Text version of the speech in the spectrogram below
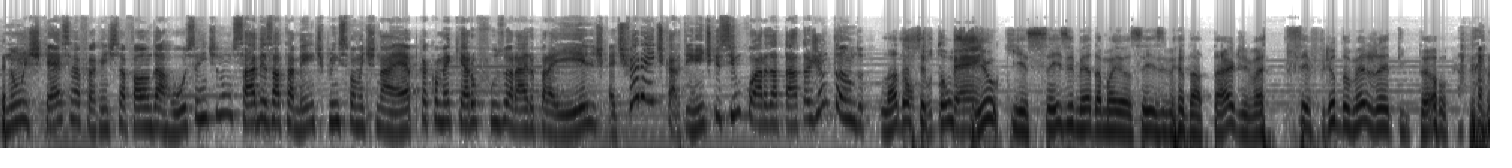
Não esquece, Rafael, que a gente tá falando da Rússia, a gente não sabe exatamente, principalmente na época, como é que era o fuso horário pra eles. É diferente, cara. Tem gente que 5 horas da tarde tá jantando. Lá deve Não, ser tudo tão bem. frio que seis e meia da manhã ou seis e meia da tarde vai ser frio do mesmo jeito, então.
